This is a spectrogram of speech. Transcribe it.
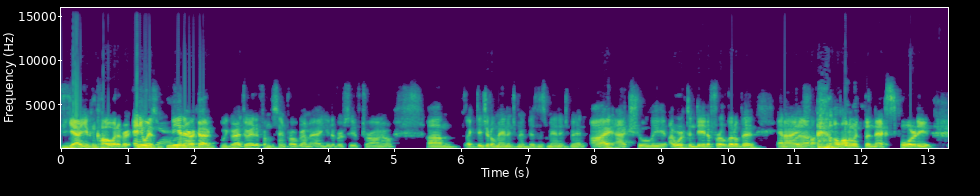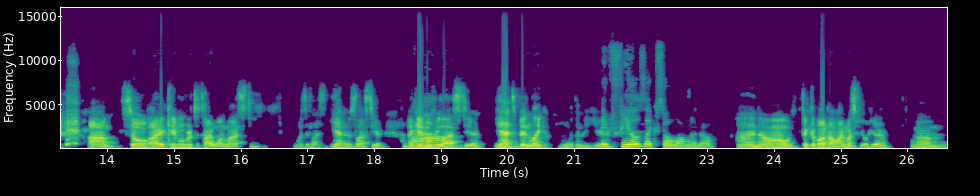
Yeah, you can call it whatever. Anyways, yeah. me and Erica, we graduated from the same program at University of Toronto, um, like digital management, business management. I actually I worked in data for a little bit, and I along with the next forty. Um, so I came over to Taiwan last was it last yeah it was last year wow. i came over last year yeah it's been like more than a year it feels like so long ago I know. Think about how I must feel here. Mm. Um,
